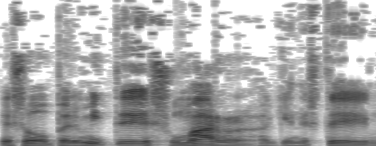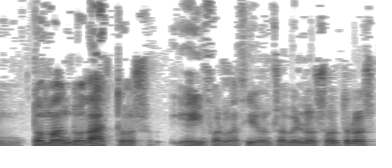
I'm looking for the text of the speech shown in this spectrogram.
eso permite sumar a quien esté tomando datos e información sobre nosotros,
